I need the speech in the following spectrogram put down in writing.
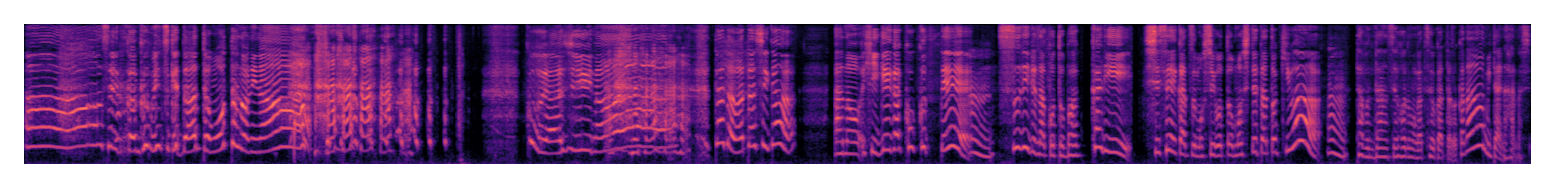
あーせっかく見つけたって思ったのにな悔 しいな。ただ私があのひげが濃くって、うん。スリルなことばっかり私生活も仕事もしてた時はうん。多分男性ホルモンが強かったのかなみたいな話。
